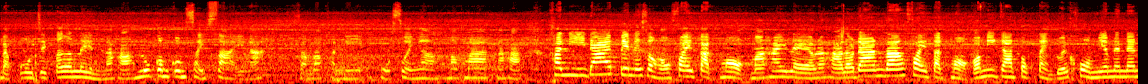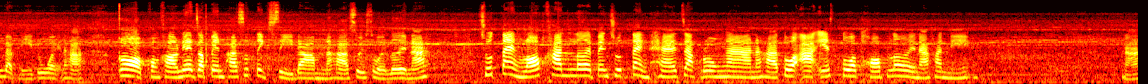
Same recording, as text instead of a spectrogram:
แบบโปรเจคเตอร์เลนนะคะ ลูกกลมๆใสๆนะ สำหรับคันนี้โหสวยงามมากๆนะคะ คันนี้ได้เป็นในส่วนของไฟตัดหมอกมาให้แล้วนะคะ แล้วด้านล่างไฟตัดหมอกก็มีการตกแต่งด้วยโครเมียมแน่น ๆ แบบนี้ด้วยนะคะ กรอบของเขาเนี่ยจะเป็นพลาสติกสีดำนะคะ สวยๆเลยนะชุดแต่งรอบคันเลยเป็นชุดแต่งแท้จากโรงงานนะคะ ตัว RS ตัวท็อปเลยนะคันนี้นะ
